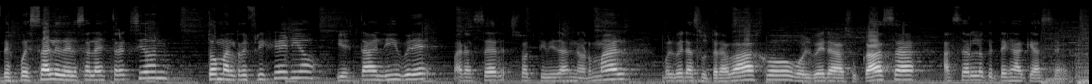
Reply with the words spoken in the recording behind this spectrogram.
Después sale de la sala de extracción, toma el refrigerio y está libre para hacer su actividad normal, volver a su trabajo, volver a su casa, hacer lo que tenga que hacer.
